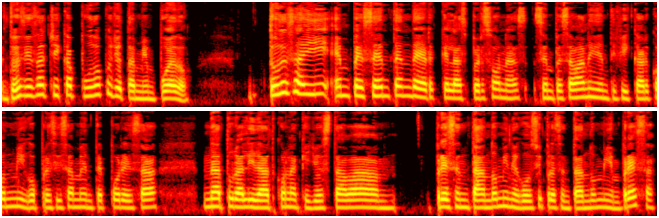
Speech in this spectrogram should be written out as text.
Entonces, si esa chica pudo, pues yo también puedo. Entonces ahí empecé a entender que las personas se empezaban a identificar conmigo precisamente por esa naturalidad con la que yo estaba presentando mi negocio y presentando mi empresa,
